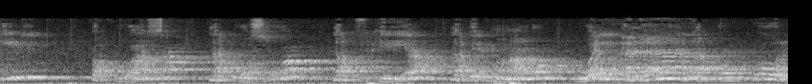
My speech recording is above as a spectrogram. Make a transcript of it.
akili kwa kuwaza na kuwasua na kufikiria na kuyapima mambo wal ana na upole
